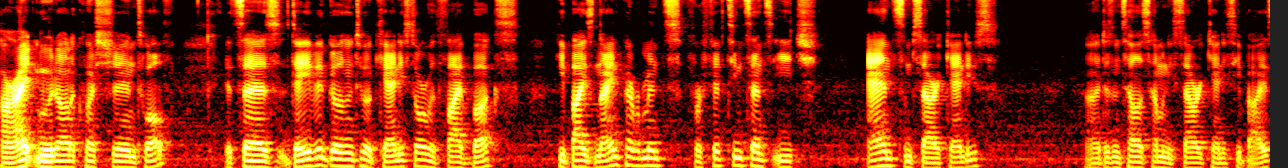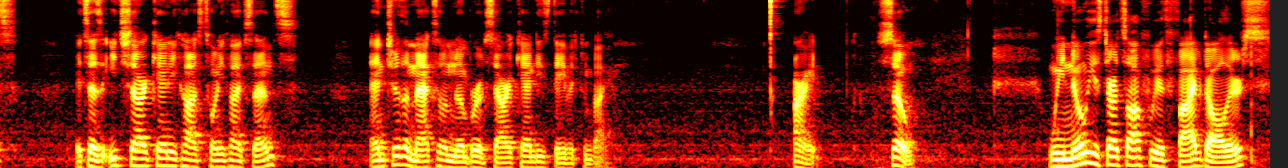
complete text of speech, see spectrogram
All right, moving on to question 12. It says David goes into a candy store with five bucks. He buys nine peppermints for 15 cents each and some sour candies. Uh, it doesn't tell us how many sour candies he buys. It says each sour candy costs 25 cents. Enter the maximum number of sour candies David can buy. All right, so we know he starts off with $5.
